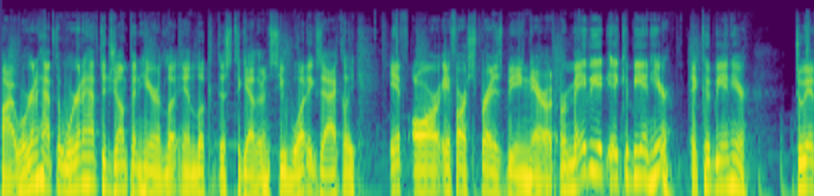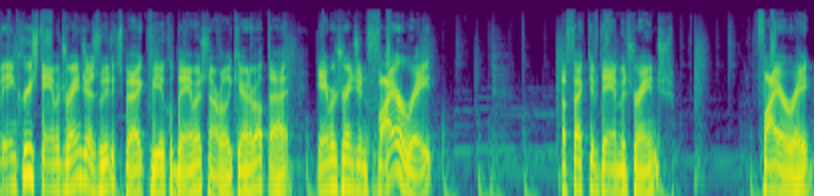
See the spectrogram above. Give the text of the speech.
All right, we're gonna have to we're gonna have to jump in here and, and look at this together and see what exactly if our if our spread is being narrowed, or maybe it, it could be in here. It could be in here. So we have increased damage range as we'd expect. Vehicle damage, not really caring about that. Damage range and fire rate. Effective damage range, fire rate,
